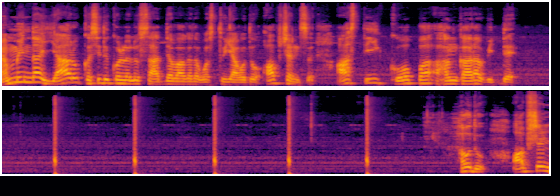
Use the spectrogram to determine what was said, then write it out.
ನಮ್ಮಿಂದ ಯಾರು ಕಸಿದುಕೊಳ್ಳಲು ಸಾಧ್ಯವಾಗದ ವಸ್ತು ಯಾವುದು? ಆಪ್ಷನ್ಸ್, ಆಸ್ತಿ, ಕೋಪ, ಅಹಂಕಾರ, ವಿದ್ಯೆ. ಹೌದು, ಆಪ್ಷನ್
